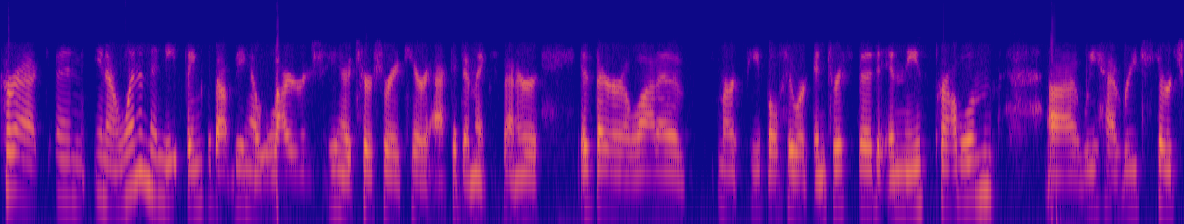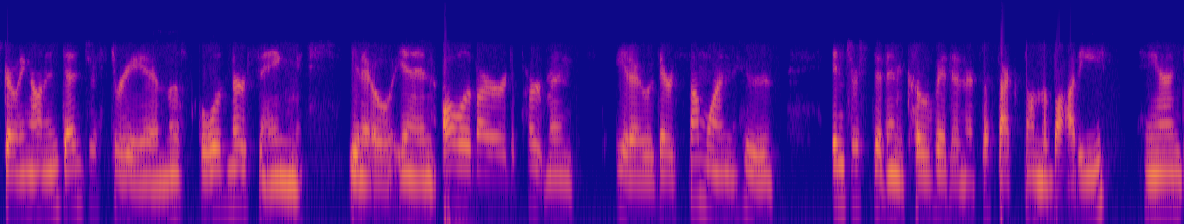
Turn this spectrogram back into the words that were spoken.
Correct. And you know, one of the neat things about being a large, you know, tertiary care academic center is there are a lot of smart people who are interested in these problems. Uh, we have research going on in dentistry and the School of Nursing. You know, in all of our departments, you know, there's someone who's interested in COVID and its effects on the body. And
